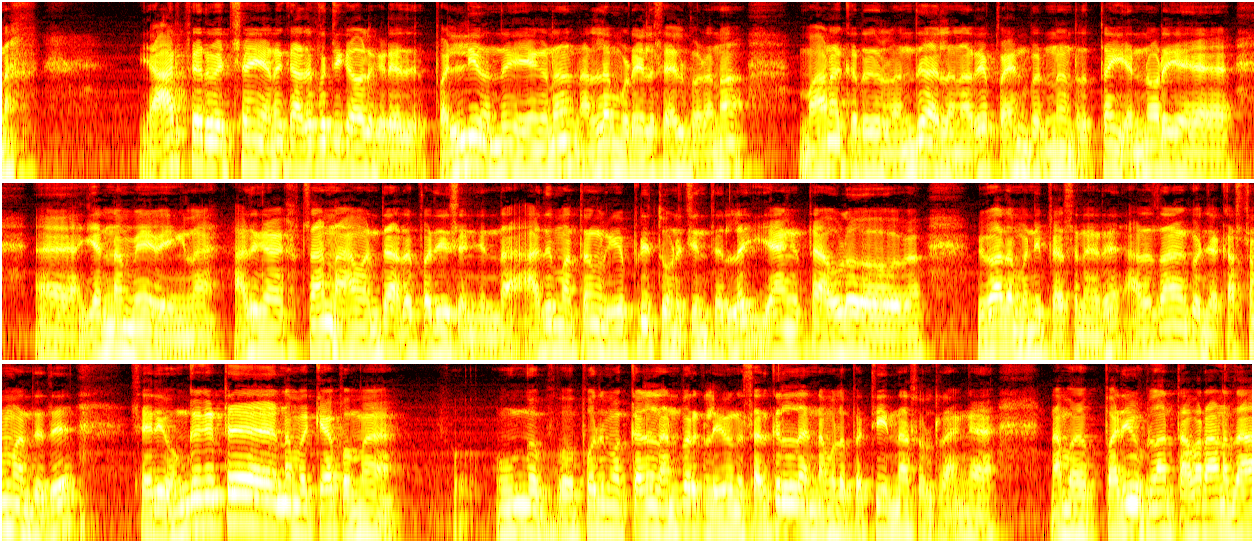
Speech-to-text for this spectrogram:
நான் யார் பேர் வச்சா எனக்கு அதை பற்றி கவலை கிடையாது. பள்ளி வந்து இயங்கணும் நல்ல முறையில் செயல்படணும். மாணாக்கர்கள் வந்து அதில் நிறைய பயன்படணுன்றது தான் என்னுடைய எண்ணமே வைங்களேன். அதுக்காகத்தான் நான் வந்து அதை பதிவு செஞ்சுருந்தேன். அது மற்றவங்களுக்கு எப்படி தோணுச்சுன்னு தெரில என்கிட்ட அவ்வளோ விவாதம் பண்ணி பேசினார். அதுதான் கொஞ்சம் கஷ்டமாக இருந்தது. சரி உங்ககிட்ட நம்ம கேட்போமே உங்கள் பொதுமக்கள் நண்பர்கள் இவங்க சர்க்கிளில் நம்மளை பற்றி என்ன சொல்கிறாங்க நம்ம பதிவுலாம் தவறானதா?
